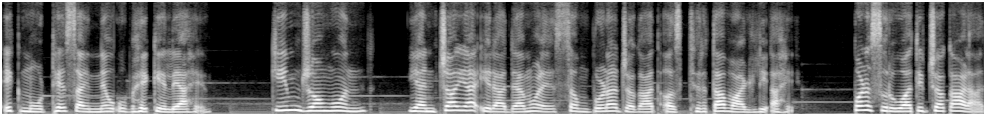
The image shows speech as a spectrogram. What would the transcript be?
एक मोठे सैन्य उभे केले आहे. किम जोंग उन यांच्या या इराद्यामुळे संपूर्ण जगात अस्थिरता वाढली आहे. पण सुरुवातीच्या काळात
